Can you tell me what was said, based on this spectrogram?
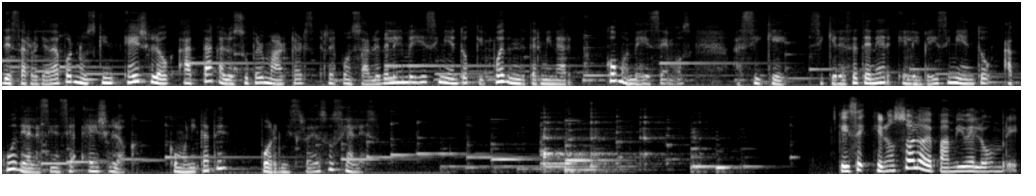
desarrollada por Nuskin, AgeLog ataca a los supermarkers responsables del envejecimiento que pueden determinar cómo envejecemos. Así que, si quieres detener el envejecimiento, acude a la ciencia AgeLog. Comunícate por mis redes sociales. que dice que no solo de pan vive el hombre,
